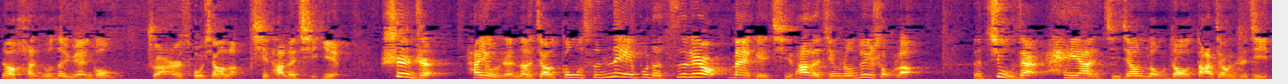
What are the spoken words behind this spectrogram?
让很多的员工转而投向了其他的企业，甚至还有人呢将公司内部的资料卖给其他的竞争对手了。那就在黑暗即将笼罩大疆之际，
